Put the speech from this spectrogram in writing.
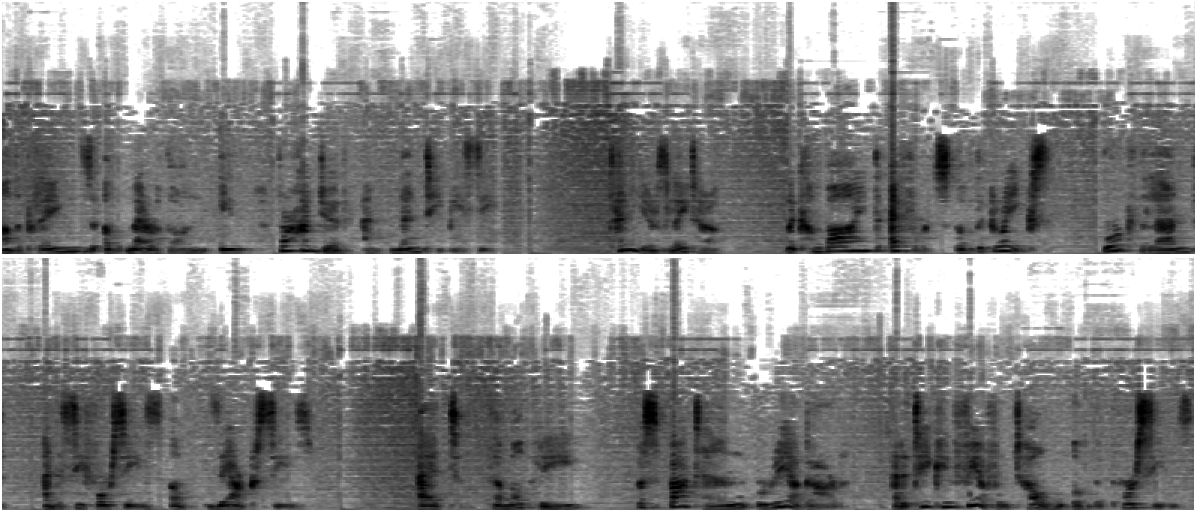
on the plains of Marathon in 490 BC. Ten years later, the combined efforts of the Greeks broke the land and sea forces of Xerxes. At Thermopylae, a Spartan rearguard had taken fearful toll of the Persians,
